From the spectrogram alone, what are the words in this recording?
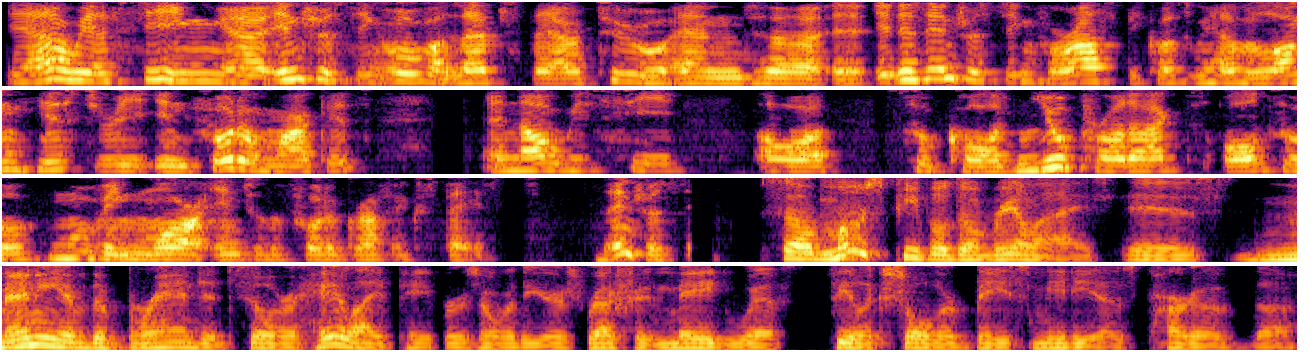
Yeah, we are seeing uh, interesting overlaps there too. And uh, it is interesting for us because we have a long history in photo markets. And now we see our so-called new products also moving more into the photographic space. It's interesting. So most people don't realize is many of the branded silver halide papers over the years were actually made with Felix Schoeller based media as part of the,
